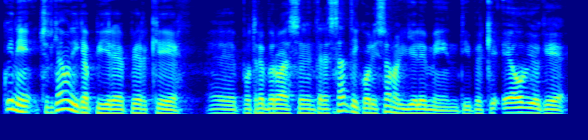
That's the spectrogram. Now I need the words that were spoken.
Quindi cerchiamo di capire perché eh, potrebbero essere interessanti e quali sono gli elementi, perché è ovvio che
